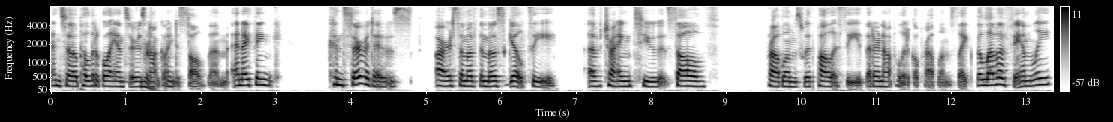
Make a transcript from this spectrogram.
and so a political answer is yeah. not going to solve them. And I think conservatives are some of the most guilty of trying to solve problems with policy that are not political problems. Like the love of family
